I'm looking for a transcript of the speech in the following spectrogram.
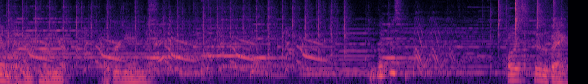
Every time the other games. Did I just... Oh, I just pay the bank.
